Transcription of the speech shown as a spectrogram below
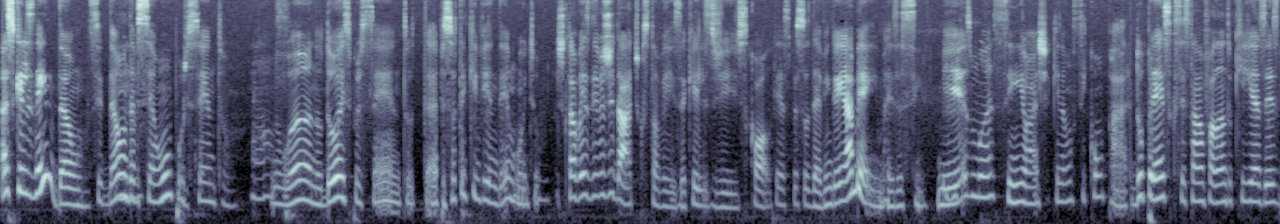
Acho que eles nem dão. Se dão, uhum. deve ser 1%. Nossa. no ano, 2%. A pessoa tem que vender muito. Acho que talvez livros didáticos, talvez, aqueles de escola, que as pessoas devem ganhar bem, mas assim, mesmo assim, eu acho que não se compara. Do preço que vocês estavam falando, que às vezes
